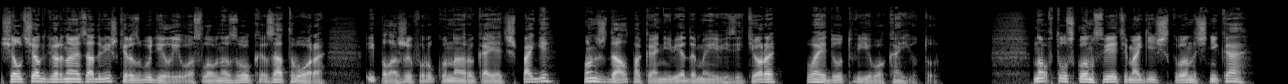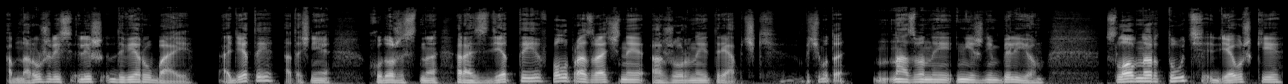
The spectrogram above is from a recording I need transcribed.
Щелчок дверной задвижки разбудил его, словно звук затвора, и, положив руку на рукоять шпаги, он ждал, пока неведомые визитеры войдут в его каюту. Но в тусклом свете магического ночника обнаружились лишь две рубаи, одетые, а точнее художественно раздетые в полупрозрачные ажурные тряпочки, почему-то названные нижним бельем. Словно ртуть, девушки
